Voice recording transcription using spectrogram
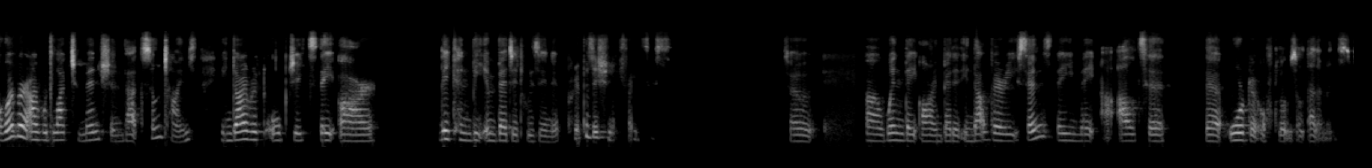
However, I would like to mention that sometimes indirect objects they are they can be embedded within a prepositional phrases. So uh, when they are embedded in that very sense, they may alter the order of clausal elements.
